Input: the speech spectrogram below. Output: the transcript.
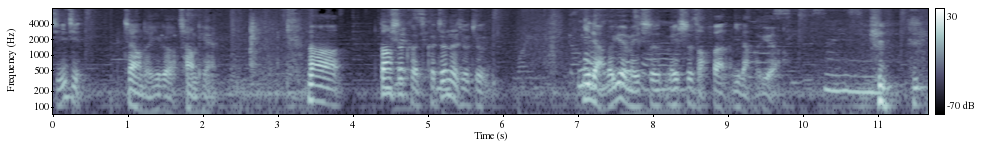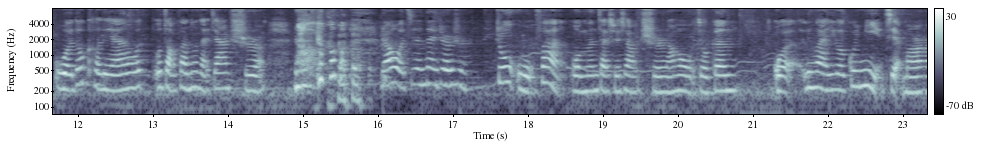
集锦这样的一个唱片。那当时可可真的就就一两个月没吃没吃早饭了，一两个月啊。我都可怜，我我早饭都在家吃，然后 然后我记得那阵儿是中午饭我们在学校吃，然后我就跟我另外一个闺蜜姐们儿，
